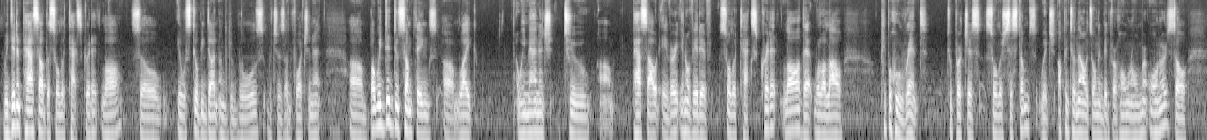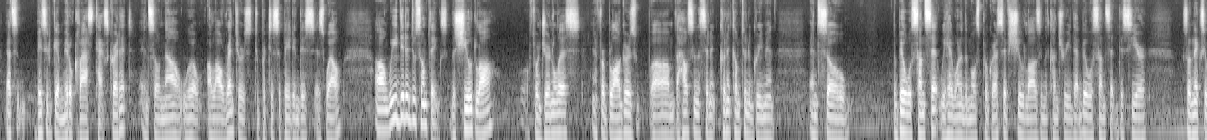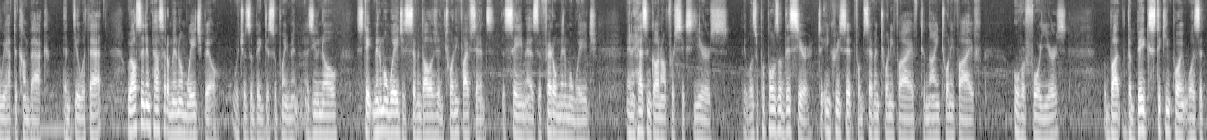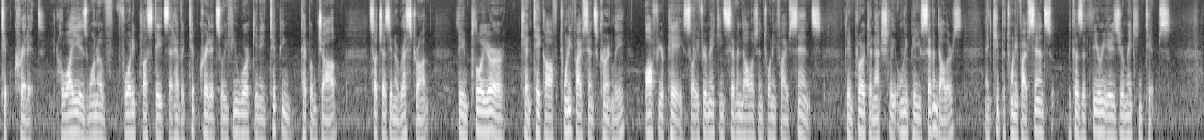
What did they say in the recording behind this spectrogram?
We didn't pass out the solar tax credit law, so it will still be done under the rules, which is unfortunate. Um, but we did do some things um, like we managed to um, pass out a very innovative solar tax credit law that will allow people who rent to purchase solar systems, which up until now it's only been for home owners. So that's basically a middle class tax credit. And so now we'll allow renters to participate in this as well. Uh, we didn't do some things. The SHIELD law for journalists and for bloggers, um, the House and the Senate couldn't come to an agreement. And so the bill will sunset. We had one of the most progressive SHIELD laws in the country. That bill will sunset this year. So next year we have to come back and deal with that. We also didn't pass out a minimum wage bill, which was a big disappointment. As you know, state minimum wage is $7.25, the same as the federal minimum wage, and it hasn't gone up for six years. There was a proposal this year to increase it from 725 to 925 over four years. But the big sticking point was the tip credit. Hawaii is one of 40 plus states that have a tip credit. So if you work in a tipping type of job, such as in a restaurant, the employer can take off 25 cents currently off your pay. So if you're making $7.25, the employer can actually only pay you $7 and keep the 25 cents because the theory is you're making tips.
